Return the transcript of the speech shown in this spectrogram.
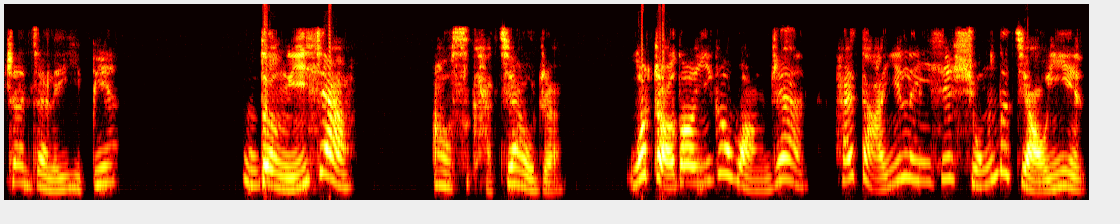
站在了一边。等一下，奥斯卡叫着，我找到一个网站，还打印了一些熊的脚印。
